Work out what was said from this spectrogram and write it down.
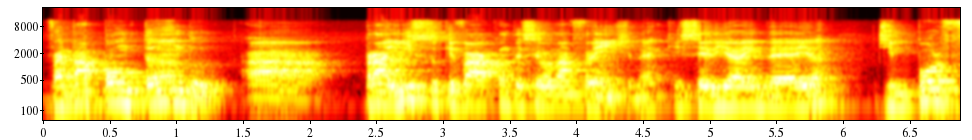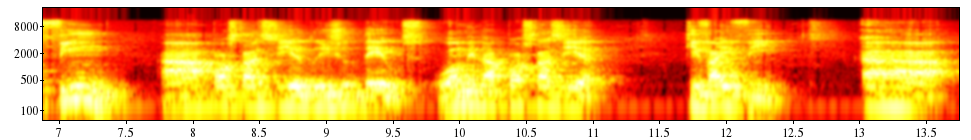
vai estar apontando para isso que vai acontecer lá na frente, né, que seria a ideia de por fim a apostasia dos judeus, o homem da apostasia que vai vir. Ah,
